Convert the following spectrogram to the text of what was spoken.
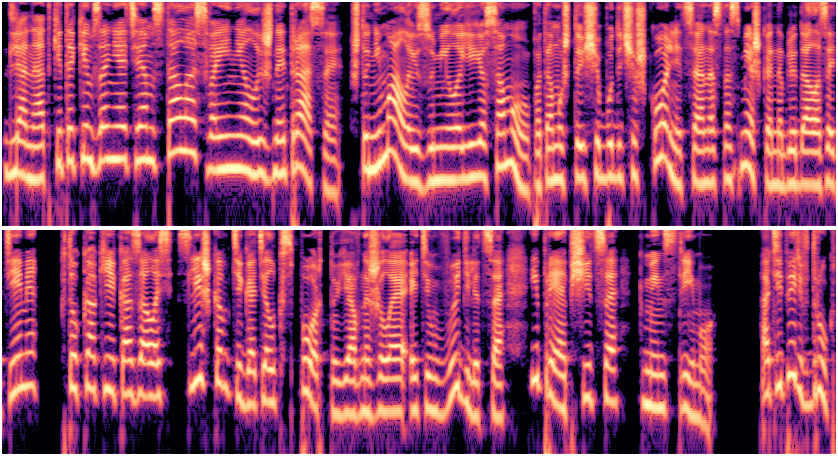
Для Натки таким занятием стало освоение лыжной трассы, что немало изумило ее саму, потому что еще будучи школьницей, она с насмешкой наблюдала за теми, кто, как ей казалось, слишком тяготел к спорту, явно желая этим выделиться и приобщиться к мейнстриму. А теперь вдруг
